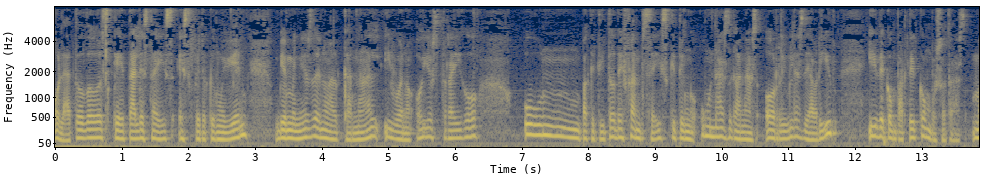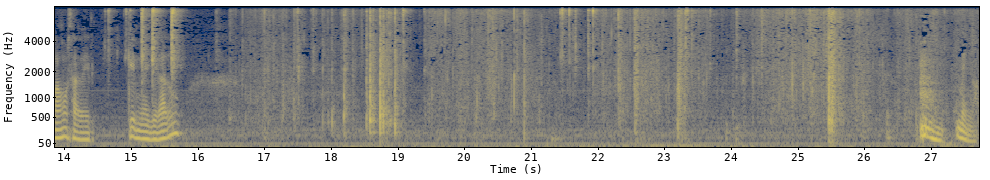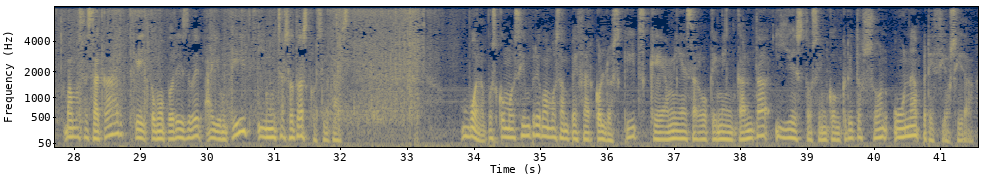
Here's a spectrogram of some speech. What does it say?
Hola a todos, ¿qué tal estáis? Espero que muy bien. Bienvenidos de nuevo al canal y bueno, hoy os traigo un paquetito de fan 6 que tengo unas ganas horribles de abrir y de compartir con vosotras. Vamos a ver qué me ha llegado. Venga, vamos a sacar que como podréis ver hay un kit y muchas otras cositas. Bueno, pues como siempre vamos a empezar con los kits, que a mí es algo que me encanta y estos en concreto son una preciosidad.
